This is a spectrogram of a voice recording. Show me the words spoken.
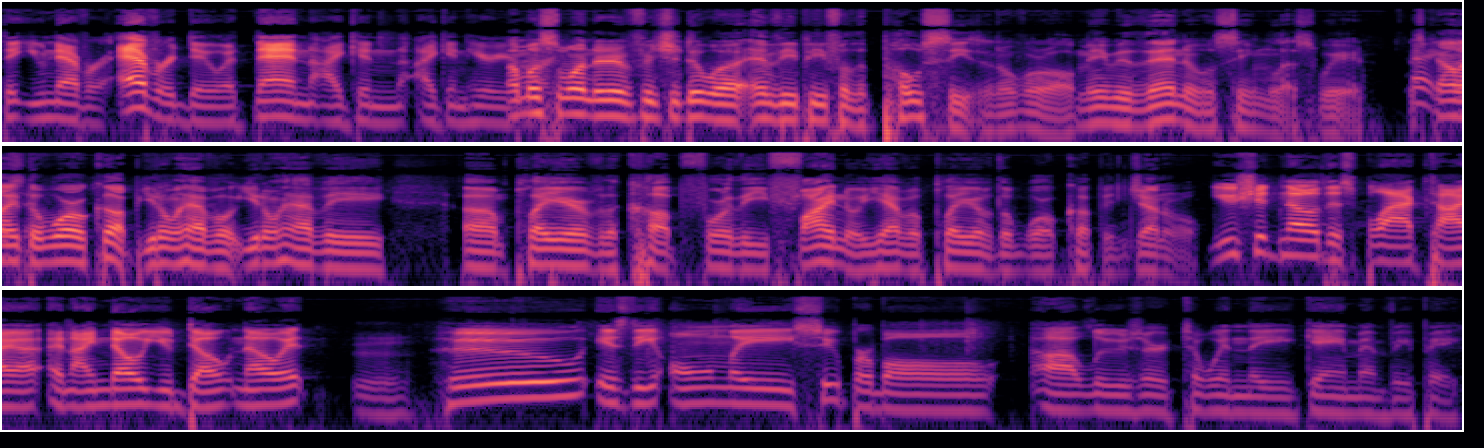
that you never ever do it, then I can I can hear you. I almost wonder if we should do a MVP for the postseason overall. Maybe then it will seem less weird. It's Hey, kind of like the World Cup. You don't have a you don't have a um, player of the cup for the final. You have a player of the World Cup in general. You should know this, Black Tie, and I know you don't know it. Mm. Who is the only Super Bowl uh, loser to win the game MVP?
